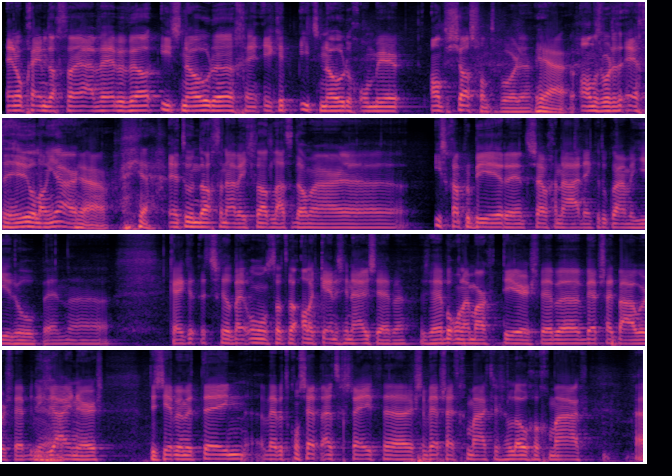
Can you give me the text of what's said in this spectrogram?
En op een gegeven moment dacht ik van, ja, we hebben wel iets nodig. En ik heb iets nodig om weer enthousiast van te worden. Ja. Anders wordt het echt een heel lang jaar. Ja. Ja. En toen dachten we, nou weet je wat, laten we dan maar eh, iets gaan proberen. En toen zijn we gaan nadenken, toen kwamen we hierop. En eh, kijk, het, het scheelt bij ons dat we alle kennis in huis hebben. Dus we hebben online marketeers, we hebben websitebouwers, we hebben Ja. designers. Dus die hebben meteen, we hebben het concept uitgeschreven, er is een website gemaakt, er is een logo gemaakt. Eh,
